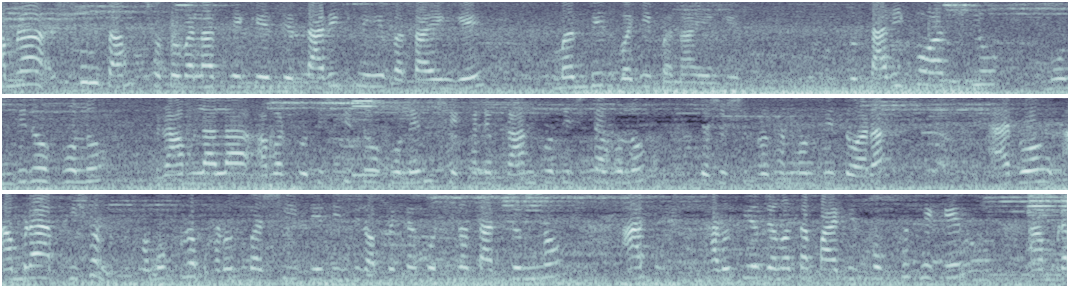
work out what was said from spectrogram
আমরা শুনতাম ছোটবেলা থেকে যে তারিখ নেই বাতায়েঙ্গে, মন্দির ওহি বানায়েঙ্গে। তো তারিখও আসলো, মন্দিরও হলো, রামলালা আবার প্রতিষ্ঠিত হলেন, সেখানে প্রাণ প্রতিষ্ঠা হলো যশস্বী প্রধানমন্ত্রীর দ্বারা। এবং আমরা ভীষণ সমগ্র ভারতবাসী যে দিনটির অপেক্ষা করছিল তার জন্য আজ ভারতীয় জনতা পার্টির পক্ষ থেকে আমরা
